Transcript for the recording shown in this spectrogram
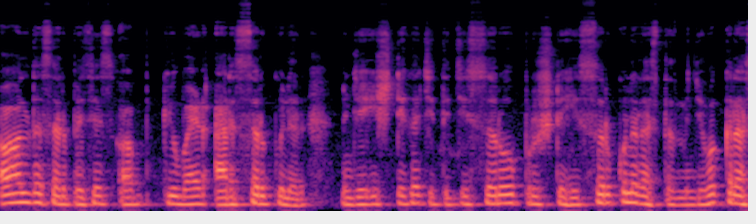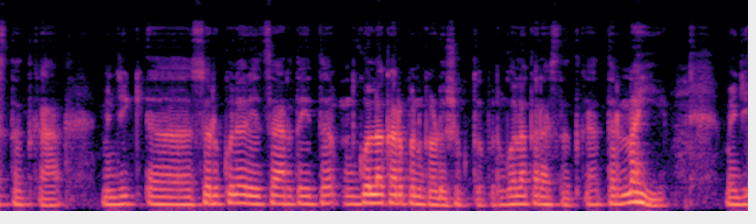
All the surfaces of cuboid are circular म्हणजे इष्टिका चितीची सर्व पृष्ठ ही सर्क्युलर असतात म्हणजे वक्र असतात का? म्हणजे सर्क्युलर याचा अर्थ इथं गोलाकार पण काढू शकतो पण गोलाकार असतात का? तर नाही म्हणजे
